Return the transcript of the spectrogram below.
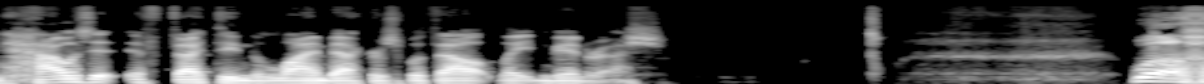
And how is it affecting the linebackers without Leighton Vander Esch? Well,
